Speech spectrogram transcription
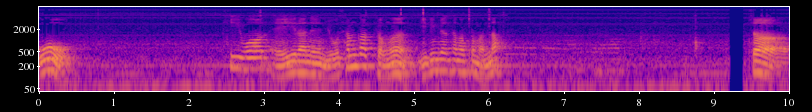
O P1A라는 요 삼각형은 이등변 삼각형 맞나? 자,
